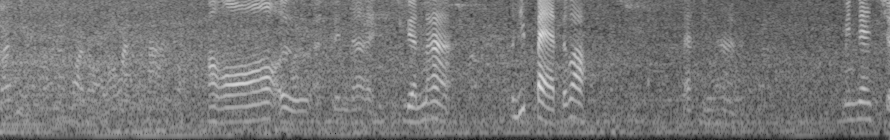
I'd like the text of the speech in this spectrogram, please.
ก็ที่เขาจะก่อนบอกว่าวันชาติก่อนอ๋อ เออ เป็นได้ เดือนหน้า วันที่แปดหรือเปล่าแปดสิงหาไม่แน่ใจ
